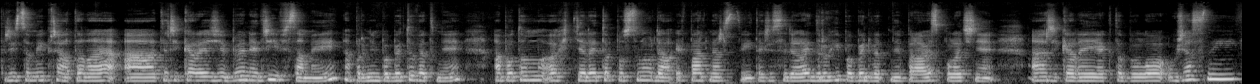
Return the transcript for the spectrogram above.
kteří jsou mi přátelé a ty říkali, že byli nejdřív sami na prvním pobytu ve tmě a potom chtěli to posunout dál i v partnerství, takže si dali druhý pobyt ve tmě právě společně a říkali, jak to bylo úžasný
